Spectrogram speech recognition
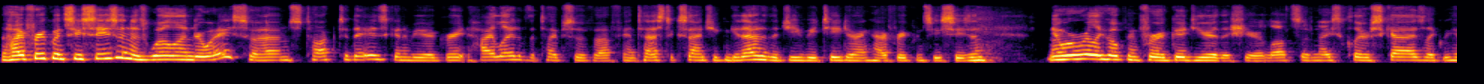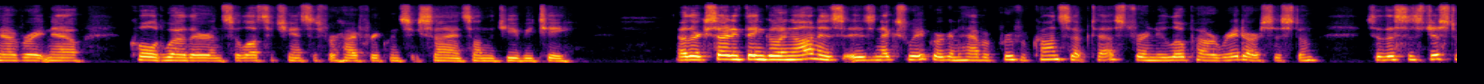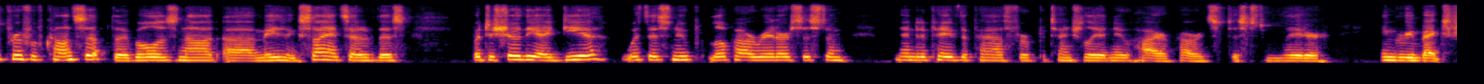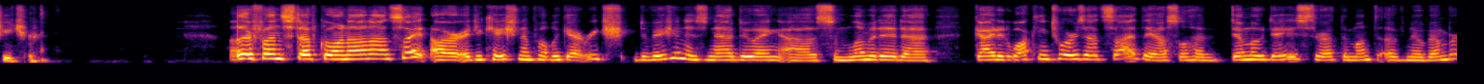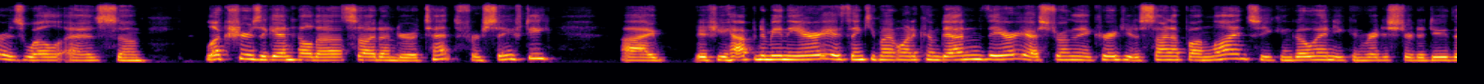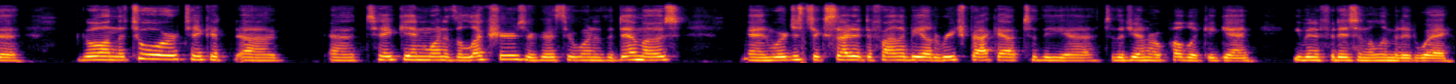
The high frequency season is well underway. So Adam's talk today is going to be a great highlight of the types of uh, fantastic science you can get out of the GBT during high frequency season. Now we're really hoping for a good year this year. Lots of nice clear skies like we have right now cold weather, and so lots of chances for high frequency science on the GBT. Other exciting thing going on is, is next week we're going to have a proof of concept test for a new low power radar system. So this is just a proof of concept. The goal is not uh, amazing science out of this, but to show the idea with this new low power radar system and to pave the path for potentially a new higher powered system later in Green Bank's future. Other fun stuff going on on site. Our Education and Public Outreach Division is now doing uh, some limited uh, guided walking tours outside. They also have demo days throughout the month of November, as well as some lectures, again, held outside under a tent for safety. I, if you happen to be in the area, I think you might want to come down into the area. I strongly encourage you to sign up online so you can go in, you can register to do the, go on the tour, take a, uh, uh take in one of the lectures or go through one of the demos and we're just excited to finally be able to reach back out to the uh, to the general public again, even if it is in a limited way.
